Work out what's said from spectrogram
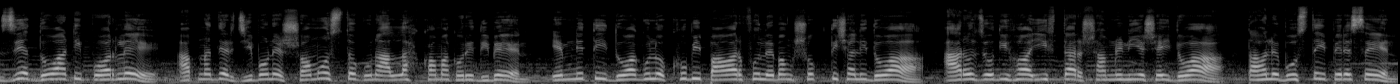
যে দোয়াটি পড়লে আপনাদের জীবনের সমস্ত গুণা আল্লাহ ক্ষমা করে দিবেন। এমনিতেই দোয়াগুলো খুবই পাওয়ারফুল এবং শক্তিশালী দোয়া। আরও যদি হয় ইফতার সামনে নিয়ে সেই দোয়া। তাহলে বুঝতেই পেরেছেন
